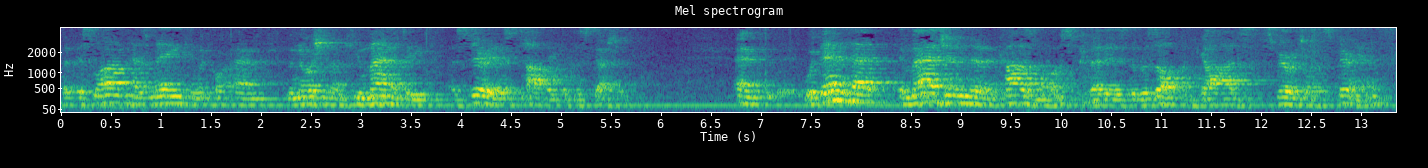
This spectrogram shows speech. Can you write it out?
but Islam has made in the Quran the notion of humanity a serious topic of discussion. And within that imagined cosmos, that is the result of God's spiritual experience,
